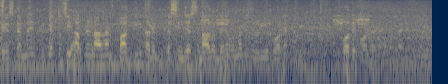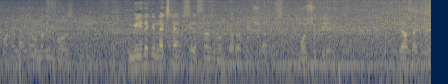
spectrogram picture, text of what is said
ਗ੍ਰੇਸ ਕਰਨਾ ਹੈ ਕਿਉਂਕਿ ਤੁਸੀਂ ਆਪਣੇ ਨਾਲ ਨਾਲ ਬਾਕੀ ਵੀ ਤੁਹਾਡੇ ਪੈਸੇਂਜਰਸ ਨਾਲ ਹੁੰਦੇ ਨੇ ਉਹਨਾਂ ਦੀ ਜ਼ਿੰਦਗੀ ਇੰਪੋਰਟੈਂਟ ਹੈ ਬਹੁਤ ਇੰਪੋਰਟੈਂਟ ਹੈ उम्मीद है कि नेक्स्ट टाइम से इस तरह ज़रूर करोगे बहुत शुक्रिया जा। सकते हैं।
